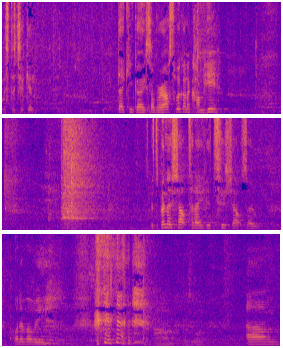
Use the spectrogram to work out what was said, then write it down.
Mr. Chicken. They can go somewhere else. We're gonna come here. It's been a shout today. It's his shout, so whatever we. um,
